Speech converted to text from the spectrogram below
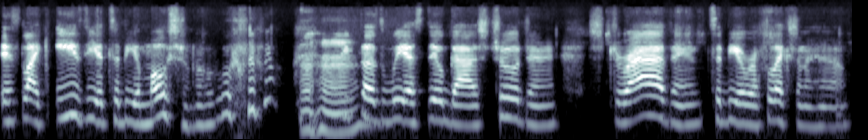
it's like easier to be emotional mm-hmm. because we are still God's children, striving to be a reflection of Him.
